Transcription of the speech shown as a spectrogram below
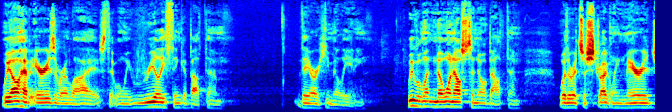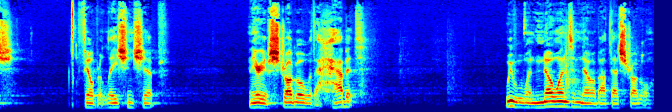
we all have areas of our lives that when we really think about them, they are humiliating. We would want no one else to know about them, whether it's a struggling marriage, failed relationship, an area of struggle with a habit we will want no one to know about that struggle.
